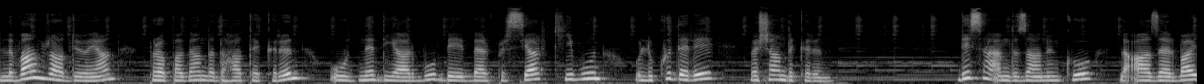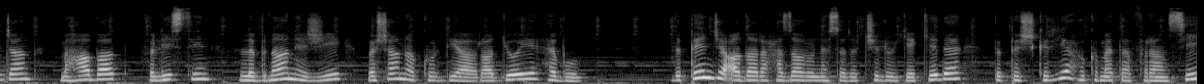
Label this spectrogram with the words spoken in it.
Li van radyoyan propaganda dihate kirin û ne diyar bû bê berpirsiyar kî bûn û li ku derê weşan dikirin. Dîsa em dizanin ku li Azerbaycan, Mehabat, Filîstîn, Libnanê jî weşana Kurdiya radyoyê hebû. Di pêncî adara hezar û neh sed û çil û yekê de bi piştgiriya hikûmeta Fransî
